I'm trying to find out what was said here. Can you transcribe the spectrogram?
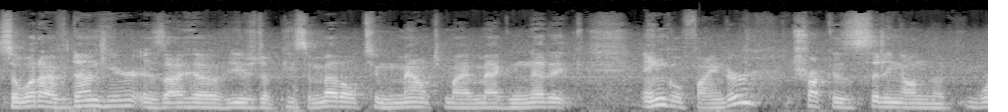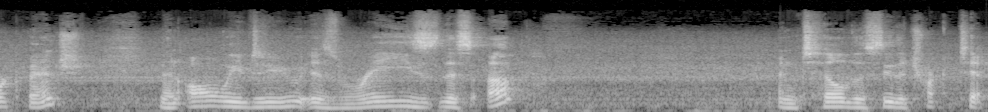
So what I've done here is I have used a piece of metal to mount my magnetic angle finder. Truck is sitting on the workbench. Then all we do is raise this up until the see the truck tip.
